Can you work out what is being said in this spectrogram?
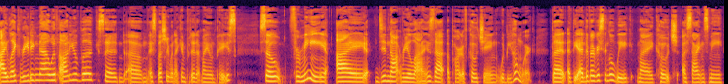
i like reading now with audiobooks and um, especially when i can put it at my own pace. So for me i did not realize that a part of coaching would be homework but at the end of every single week, my coach assigns me,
